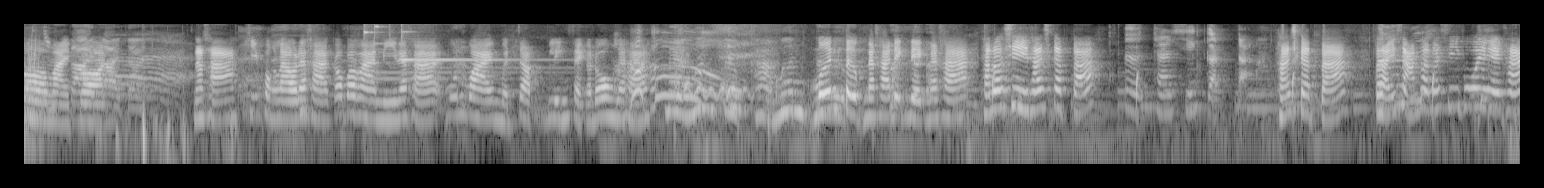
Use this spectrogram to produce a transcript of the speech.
โอ้ my god ตาย นะคะคลิปของเรานะคะก็ประมาณนี้นะคะวุ่นวายเหมือนจับลิงใส่กระด้งนะคะม่มึนตึบค่ะมึนมึนตึบนะคะ เด็กๆนะคะทานชิทัชกัตตะทัชกัตตะทัชกัตตะภาษาอีสานทานชิพูดยังไงคะ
